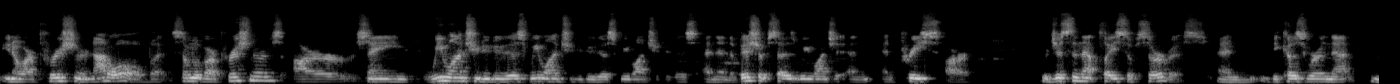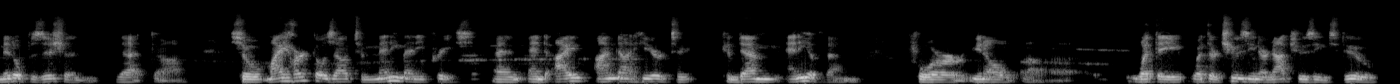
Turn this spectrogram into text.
you know, our parishioner, not all, but some of our parishioners are saying, we want you to do this, we want you to do this, we want you to do this. And then the bishop says, we want you, and, and priests are we're just in that place of service and because we're in that middle position that uh, so my heart goes out to many many priests and and i i'm not here to condemn any of them for you know uh, what they what they're choosing or not choosing to do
